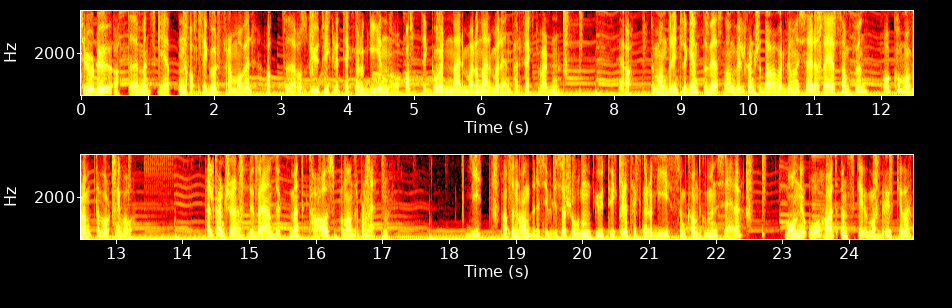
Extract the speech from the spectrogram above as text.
Tror du at eh, menneskeheten alltid går framover? At eh, oss utvikler teknologien og alltid går nærmere og nærmere en perfekt verden? Ja, de andre intelligente vesenene vil kanskje da organisere seg i et samfunn og komme fram til vårt nivå. Eller kanskje du bare ender opp med et kaos på den andre planeten. Gitt at den andre sivilisasjonen utvikler teknologi som kan kommunisere, må den jo òg ha et ønske om å bruke det.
